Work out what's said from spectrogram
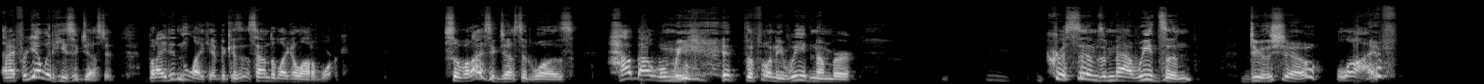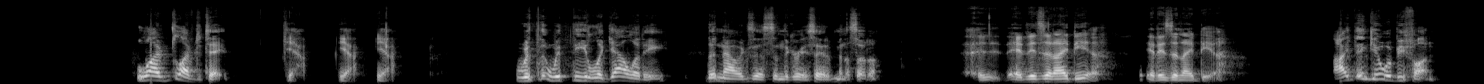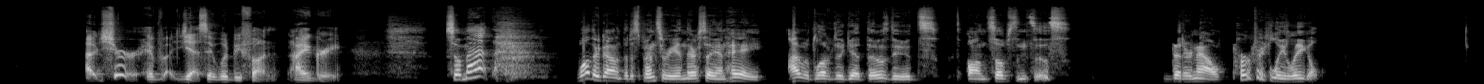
And I forget what he suggested, but I didn't like it because it sounded like a lot of work. So what I suggested was, how about when we hit the funny weed number, Chris Sims and Matt Weedson do the show live, live live to tape yeah, yeah. Yeah. With with the legality that now exists in the great state of Minnesota. It, it is an idea. It is an idea. I think it would be fun. Uh, sure. If, yes, it would be fun. I agree. So Matt, while they're down at the dispensary and they're saying, "Hey, I would love to get those dudes on substances that are now perfectly legal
